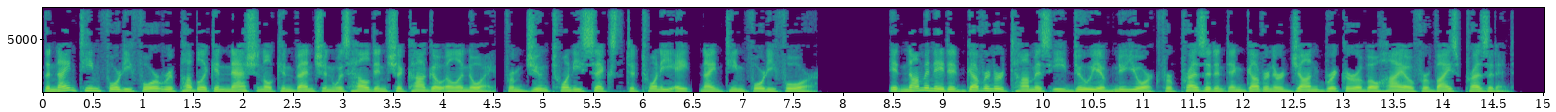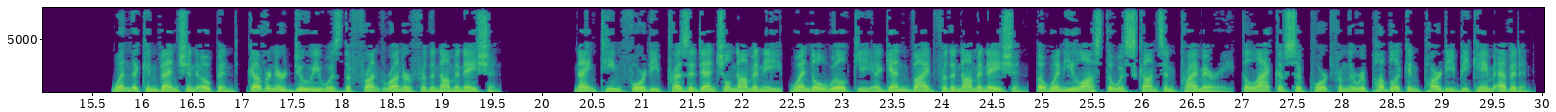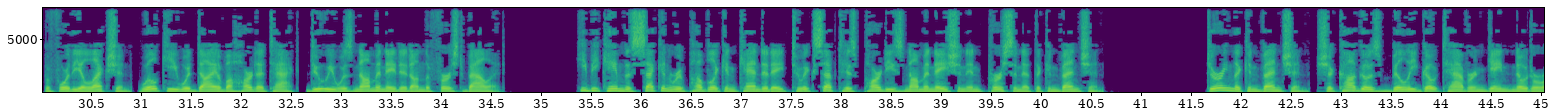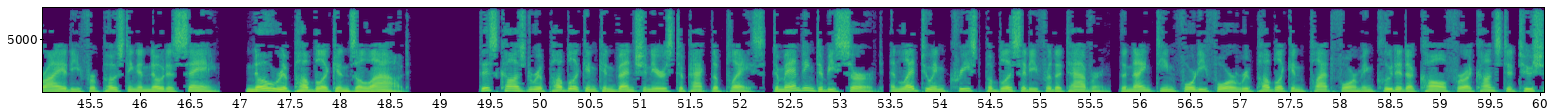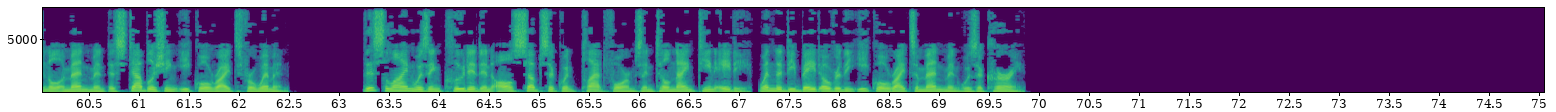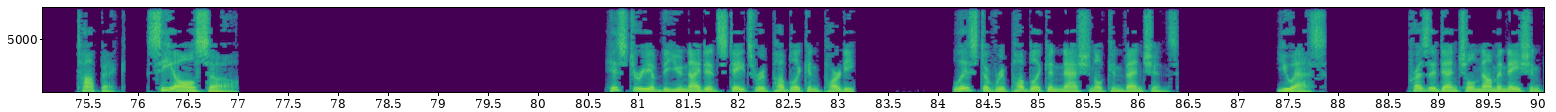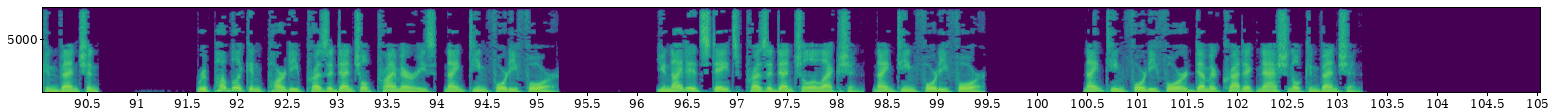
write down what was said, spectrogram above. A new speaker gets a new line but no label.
The 1944 Republican National Convention was held in Chicago, Illinois, from June 26 to 28, 1944. It nominated Governor Thomas E. Dewey of New York for president and Governor John Bricker of Ohio for vice president. When the convention opened, Governor Dewey was the front-runner for the nomination. 1940 presidential nominee, Wendell Willkie again vied for the nomination, but when he lost the Wisconsin primary, the lack of support from the Republican Party became evident. Before the election, Willkie would die of a heart attack. Dewey was nominated on the first ballot. He became the second Republican candidate to accept his party's nomination in person at the convention. During the convention, Chicago's Billy Goat Tavern gained notoriety for posting a notice saying, No Republicans allowed. This caused Republican conventioneers to pack the place, demanding to be served, and led to increased publicity for the tavern. The 1944 Republican platform included a call for a constitutional amendment establishing equal rights for women. This line was included in all subsequent platforms until 1980, when the debate over the Equal Rights Amendment was occurring. See also History of the United States Republican Party List of Republican National Conventions U.S. Presidential Nomination Convention Republican Party presidential primaries, 1944 United States presidential election, 1944 1944 Democratic National Convention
